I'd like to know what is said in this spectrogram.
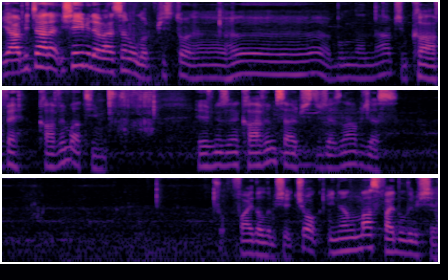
Ya bir tane şey bile versen olur. Pistol. Bundan ne yapayım? Kahve. Kahve mi atayım? Herifin üzerine kahve mi serpiştireceğiz? Ne yapacağız? Çok faydalı bir şey. Çok inanılmaz faydalı bir şey.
